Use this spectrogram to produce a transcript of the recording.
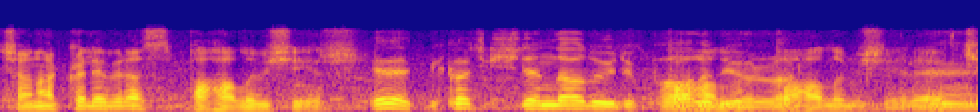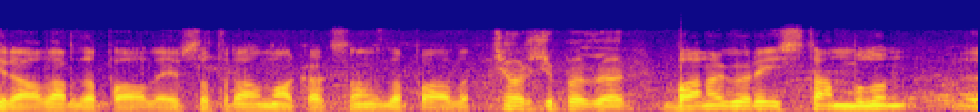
Çanakkale biraz pahalı bir şehir. Evet birkaç kişiden daha duyduk. Pahalı, diyorlar. Pahalı bir şehir. Evet. Evet. Kiralar da pahalı, ev satın almaya kalksanız da pahalı. Çarşı pazar. Bana göre İstanbul'un e,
